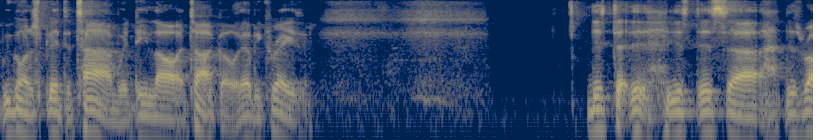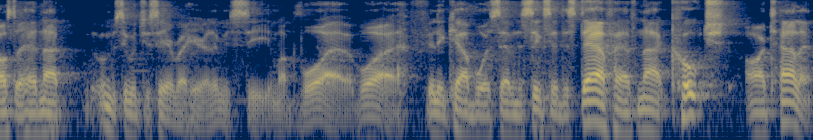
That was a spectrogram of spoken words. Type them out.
we're going to split the time with D Law and Taco. That'd be crazy. This this this uh, this roster had not let me see what you said right here. Let me see. My boy, boy, Philly Cowboy 76 said the staff has not coached our talent.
